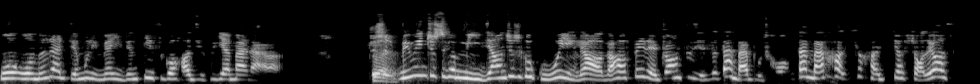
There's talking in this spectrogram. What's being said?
我我们在节目里面已经 diss 过好几次燕麦奶了。就是明明就是个米浆，就是个谷物饮料，然后非得装自己是蛋白补充，蛋白好就好就少的要死。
